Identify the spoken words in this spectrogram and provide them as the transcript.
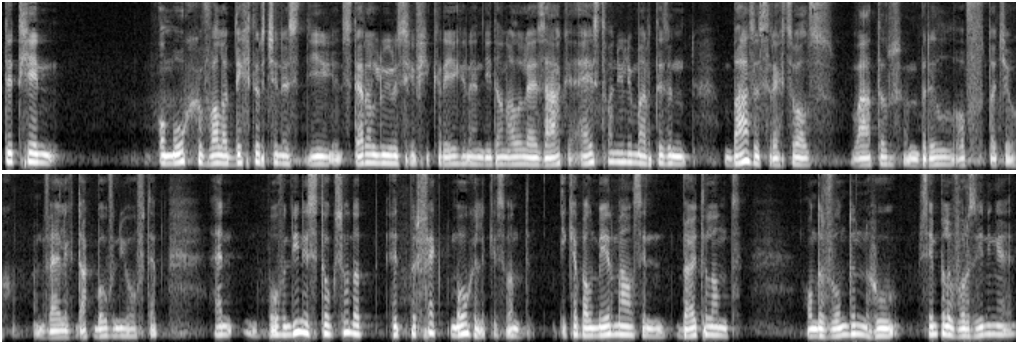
dit geen omhooggevallen dichtertje is die sterrenlures heeft gekregen en die dan allerlei zaken eist van jullie, maar het is een basisrecht zoals water, een bril of dat je een veilig dak boven je hoofd hebt. En bovendien is het ook zo dat het perfect mogelijk is. Want ik heb al meermaals in het buitenland ondervonden hoe simpele voorzieningen,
